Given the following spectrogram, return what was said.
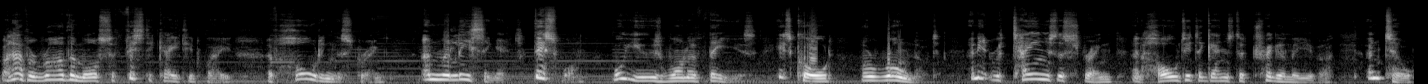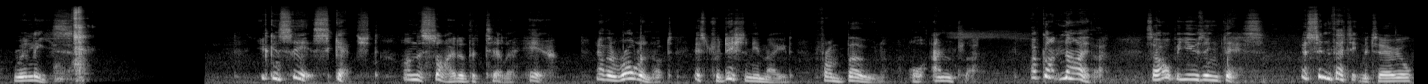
will have a rather more sophisticated way of holding the string and releasing it. This one will use one of these. It's called a roll nut and it retains the string and holds it against a trigger lever until released. You can see it sketched on the side of the tiller here. Now the roller nut is traditionally made from bone or antler. I've got neither, so I'll be using this a synthetic material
